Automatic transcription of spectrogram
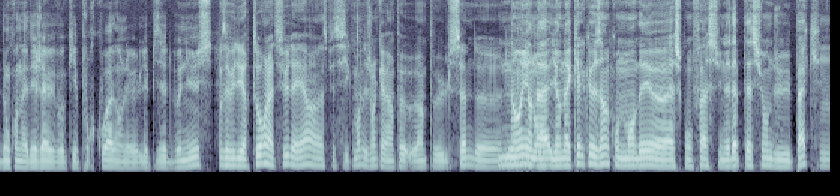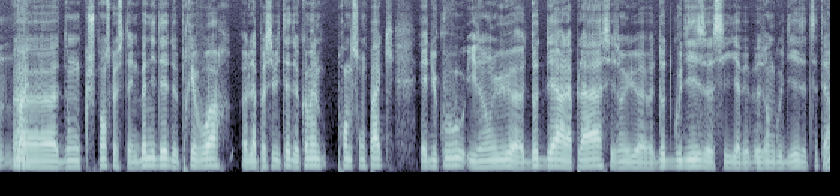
donc, on a déjà évoqué pourquoi dans l'épisode bonus. Vous avez eu des retours là-dessus d'ailleurs, spécifiquement, des gens qui avaient un peu, un peu eu le seum de. non, il y en a, y en a quelques-uns qui ont demandé euh, à ce qu'on fasse une adaptation du pack. Mm. Donc je pense que c'était une bonne idée de prévoir la possibilité de quand même prendre son pack et du coup ils ont eu euh, d'autres bières à la place, ils ont eu euh, d'autres goodies euh, s'il y avait besoin de goodies, etc.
